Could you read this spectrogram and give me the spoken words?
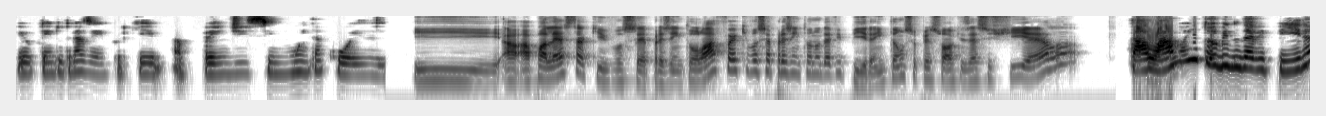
eu tento trazer, porque aprende-se muita coisa. E a, a, palestra que você apresentou lá foi a que você apresentou no DevPira. Então, se o pessoal quiser assistir ela. Tá lá no YouTube do DevPira.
